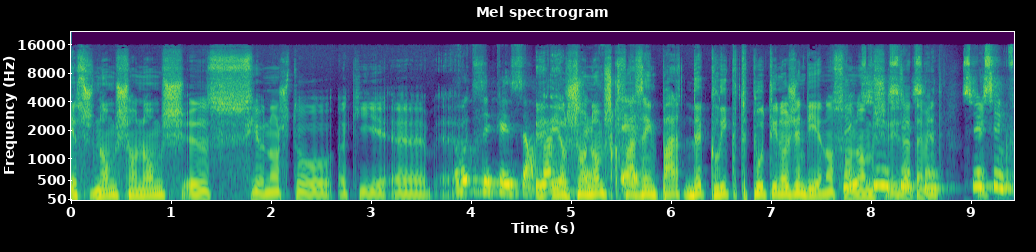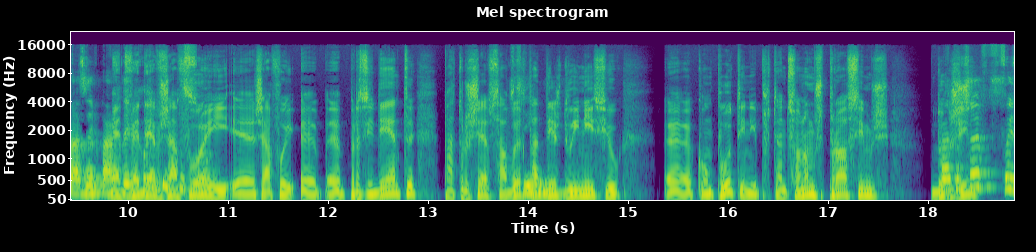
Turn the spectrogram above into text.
Esses nomes são nomes, eh, se eu não estou aqui. Uh, eu vou dizer quem são. Eles são nomes que é. fazem parte da clique de Putin hoje em dia, não são sim, nomes. Sim, exatamente. Sim, sim, sim, que fazem parte Medvedev já foi, já foi uh, presidente, Patrushev, salvo está desde o início uh, com Putin e, portanto, são nomes próximos do regime. foi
